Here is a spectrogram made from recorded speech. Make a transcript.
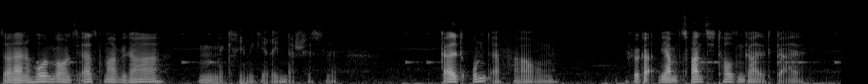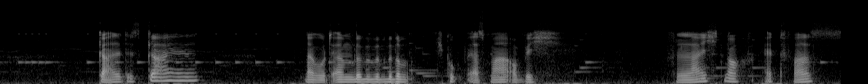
So, dann holen wir uns erstmal wieder eine cremige Rinderschüssel. Galt und Erfahrung. Wir haben 20.000 Galt, geil. Galt ist geil. Na gut, ähm, ich gucke erstmal, ob ich vielleicht noch etwas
